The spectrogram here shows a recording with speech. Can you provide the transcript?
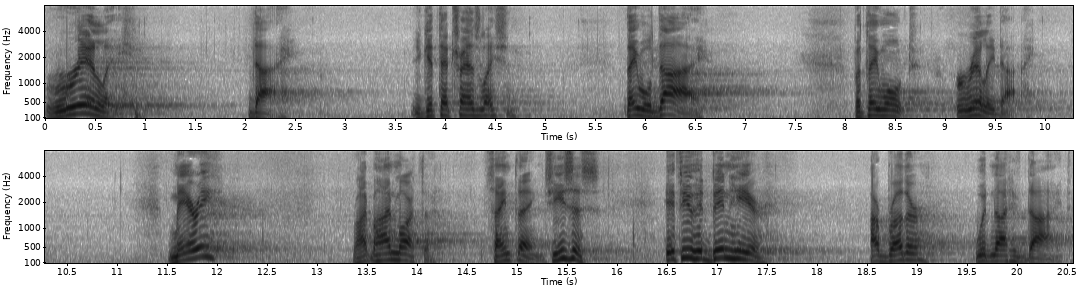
really die. You get that translation? They will die, but they won't really die. Mary, right behind Martha, same thing. Jesus, if you had been here, our brother would not have died.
